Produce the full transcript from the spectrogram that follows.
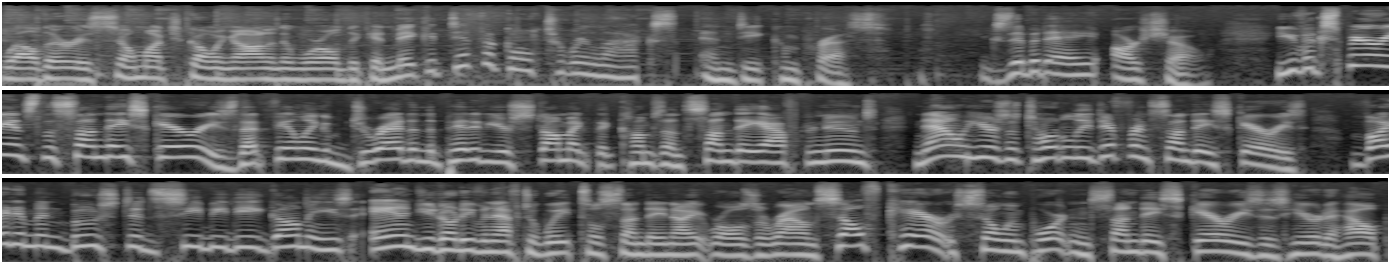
Well, there is so much going on in the world that can make it difficult to relax and decompress. Exhibit A, our show. You've experienced the Sunday scaries, that feeling of dread in the pit of your stomach that comes on Sunday afternoons. Now here's a totally different Sunday scaries. Vitamin boosted CBD gummies, and you don't even have to wait till Sunday night rolls around. Self-care is so important. Sunday scaries is here to help.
